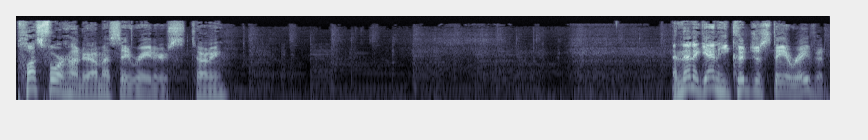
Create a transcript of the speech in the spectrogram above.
Plus 400. I'm going to say Raiders. Tony? And then again, he could just stay a Raven.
